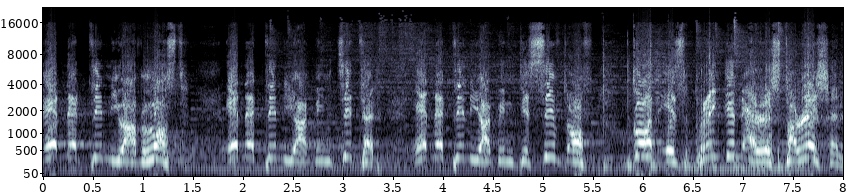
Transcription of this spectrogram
Anything you have lost, anything you have been cheated, anything you have been deceived of, God is bringing a restoration.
